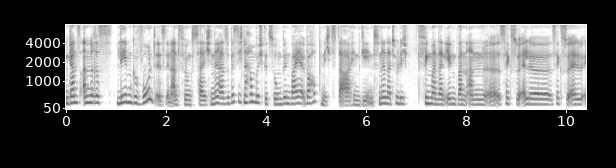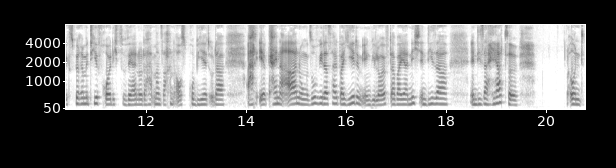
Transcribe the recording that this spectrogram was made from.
Ein ganz anderes Leben gewohnt ist, in Anführungszeichen. Ne? Also bis ich nach Hamburg gezogen bin, war ja überhaupt nichts dahingehend. Ne? Natürlich fing man dann irgendwann an, äh, sexuelle, sexuell experimentierfreudig zu werden oder hat man Sachen ausprobiert oder ach, eher keine Ahnung, so wie das halt bei jedem irgendwie läuft, aber ja nicht in dieser, in dieser Härte. Und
